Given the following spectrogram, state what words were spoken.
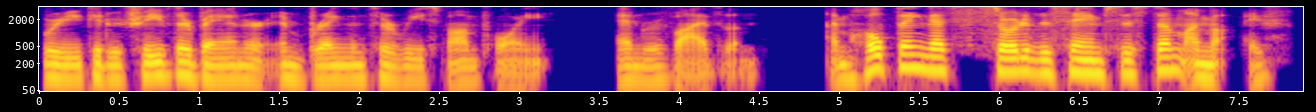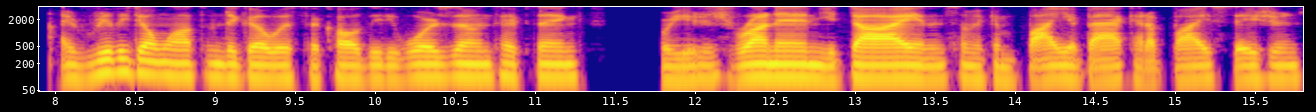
where you could retrieve their banner and bring them to a respawn point and revive them. I'm hoping that's sort of the same system. I'm I, I really don't want them to go with the Call of Duty Warzone type thing where you just run in, you die, and then someone can buy you back at a buy station.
